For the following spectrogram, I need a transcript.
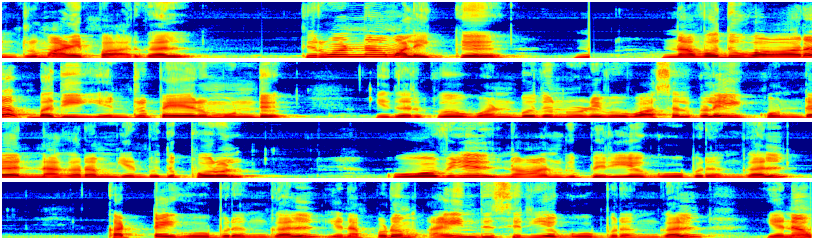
என்றும் அழைப்பார்கள். திருவண்ணாமலைக்கு நவதுவாரபதி என்று பெயரும் உண்டு. இதற்கு ஒன்பது நுழைவு வாசல்களை கொண்ட நகரம் என்பது பொருள். கோவிலில் நான்கு பெரிய கோபுரங்கள் கட்டை கோபுரங்கள் எனப்படும் ஐந்து சிறிய கோபுரங்கள் என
